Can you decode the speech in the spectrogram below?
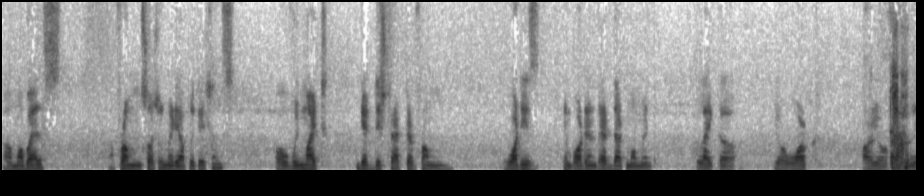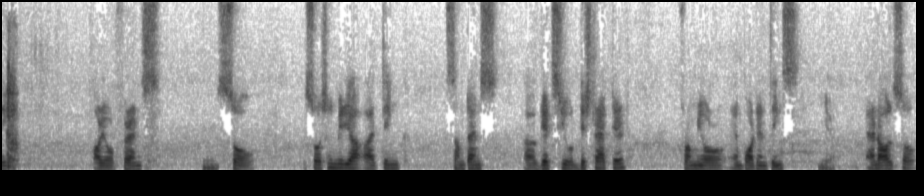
uh, mobiles from social media applications or we might get distracted from what is important at that moment like uh, your work or your family or your friends mm. so social media i think sometimes uh, gets you distracted from your important things yeah and also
